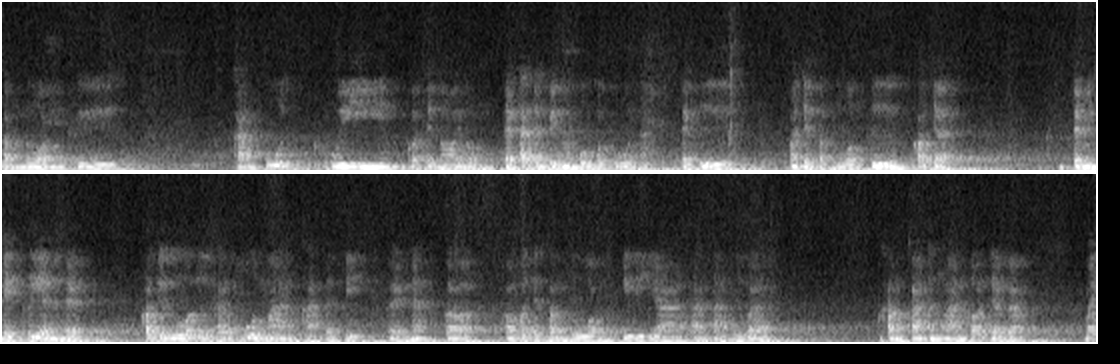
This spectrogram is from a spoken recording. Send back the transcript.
สำรวมคือ การพูดคุยก็จะน้อยลง แต่ถ้าจำเป็นต้องพูดก็พูดนะแต่คือมันจะสำรวมคือเขาจะ แต่ไม่ใช่เครียดนะแต่เขาจะรู้ว่าเออถ้าพูดมากขาดสติอะไรนะก็ เขาก็จะสำรวมกิริยาท่าทางหรือว่าทำการทำงานก็จะแบบไม่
